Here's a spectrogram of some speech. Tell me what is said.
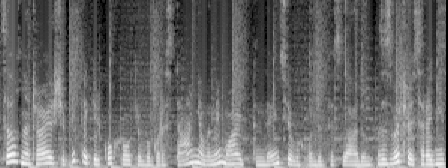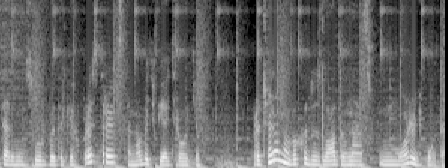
Це означає, що після кількох років використання вони мають тенденцію виходити з ладу. Зазвичай середній термін служби таких пристроїв становить 5 років. Причинами виходу з ладу у нас можуть бути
